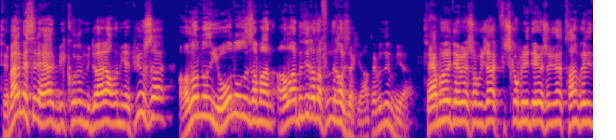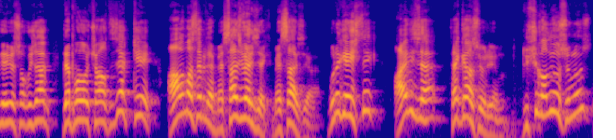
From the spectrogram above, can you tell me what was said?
temel mesele eğer bir kurum müdahale alımı yapıyorsa alımın yoğun olduğu zaman alabildiği kadar fındık alacak ya. Anlatabildim mi ya? TMO'yu devreye sokacak, fiskobiliyi devreye sokacak, tankeri devreye sokacak, depolu çoğaltacak ki almasa bile mesaj verecek. Mesaj ya. Bunu geçtik. Ayrıca tekrar söylüyorum. Düşük alıyorsunuz.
